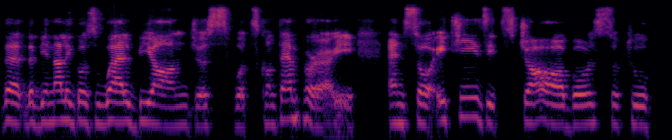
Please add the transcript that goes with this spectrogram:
that the biennale goes well beyond just what's contemporary and so it is its job also to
